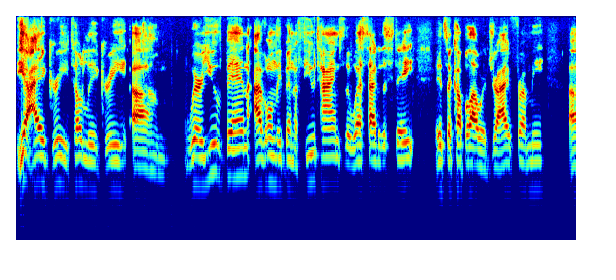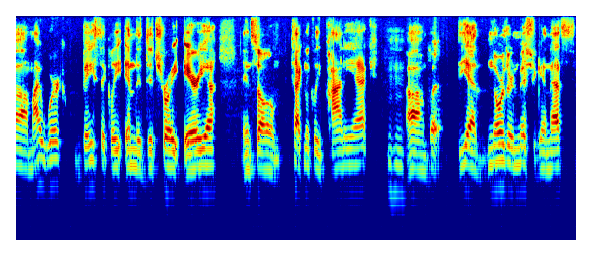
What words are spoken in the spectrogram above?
Yeah, I agree. Totally agree. Um, where you've been, I've only been a few times the west side of the state. It's a couple hour drive from me. Um, I work basically in the Detroit area, and so technically Pontiac. Mm-hmm. Um, but yeah, northern Michigan, that's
